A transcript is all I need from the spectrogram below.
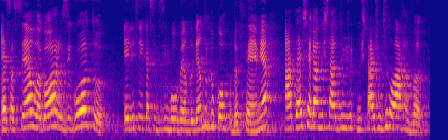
Essa célula agora, o zigoto, ele fica se desenvolvendo dentro do corpo da fêmea até chegar no estágio, no estágio de larva.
